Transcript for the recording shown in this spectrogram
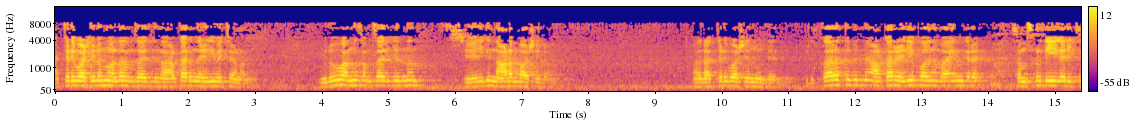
അച്ചടി ഭാഷയിലൊന്നും അല്ല സംസാരിച്ചിരുന്നത്. ആൾക്കാരൊന്നും എഴുതി വെച്ചാണ് അത്. ഗുരു അന്ന് സംസാരിച്ചിരുന്ന ശരിക്കും നാടൻ ഭാഷയിലാണ്. അതിൽ അച്ചടി ഭാഷയൊന്നും ഇല്ലായിരുന്നു. പിൽക്കാലത്ത് പിന്നെ ആൾക്കാർ എഴുതിയപ്പോൾ അതിനെ ഭയങ്കര സംസ്കൃതീകരിച്ച്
